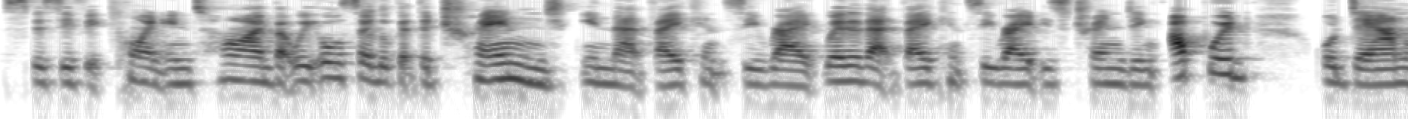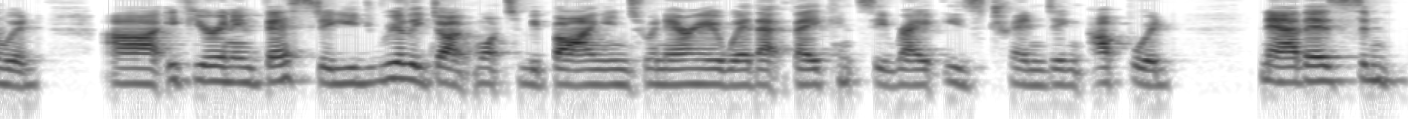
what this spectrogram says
specific point in time, but we also look at the trend in that vacancy rate, whether that vacancy rate is trending upward or downward. Uh, if you're an investor, you really don't want to be buying into an area where that vacancy rate is trending upward. Now, there's some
